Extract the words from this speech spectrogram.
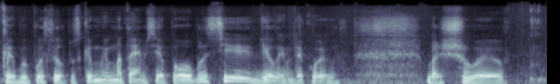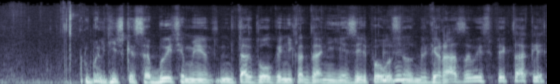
как бы после отпуска мы мотаемся по области, делаем такое вот большое политическое событие. Мы не так долго никогда не ездили по области. У нас были разовые спектакли.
